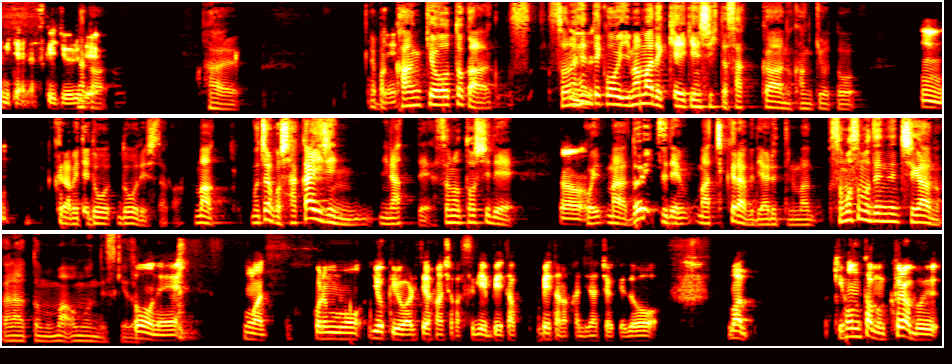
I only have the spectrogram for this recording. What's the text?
みたいなスケジュールで。はい。やっぱね環境とか、そその辺ってこう、今まで経験してきたサッカーの環境とうん。比べてどうどうでしたか？まあ、もちろんこう社会人になって、その年で、うんこ。うまあ、ドイツでマッチクラブでやるっていうのは、まあ、そもそも全然違うのかなともまあ思うんですけど。そうね。まあ、これもよく言われてる話だからすげえベタ、ベタな感じになっちゃうけど、まあ、基本多分クラブ、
